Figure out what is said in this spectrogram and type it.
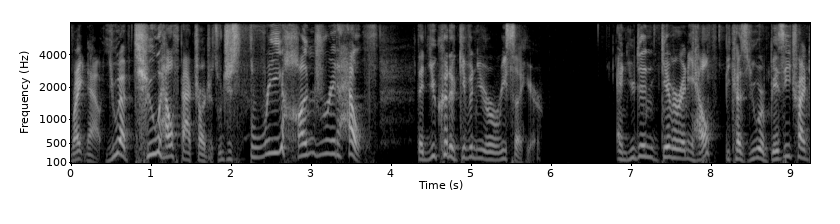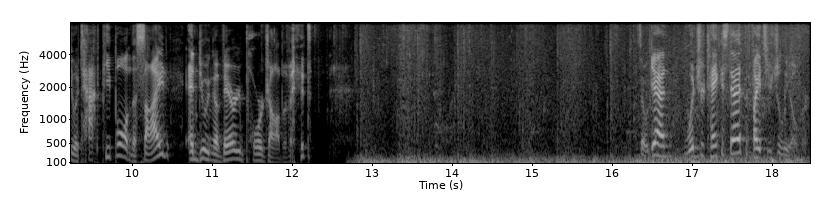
Right now, you have two health pack charges, which is 300 health that you could have given your Orisa here and you didn't give her any health because you were busy trying to attack people on the side and doing a very poor job of it. So again, once your tank is dead, the fight's usually over.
